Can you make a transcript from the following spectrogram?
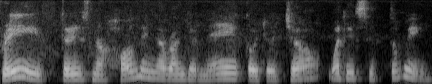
free, if there is no holding around your neck or your jaw, what is it doing?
